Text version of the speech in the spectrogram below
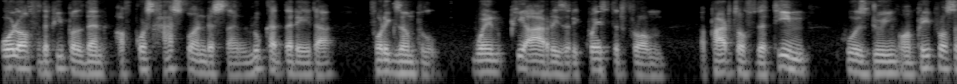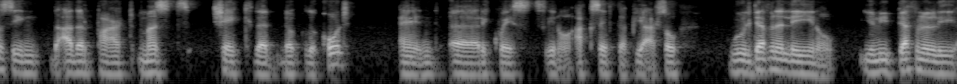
all of the people then, of course, has to understand, look at the data, for example, when PR is requested from a part of the team who is doing on pre-processing, the other part must check the, the, the code and uh, request, you know, accept the PR. So we will definitely, you know, you need definitely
